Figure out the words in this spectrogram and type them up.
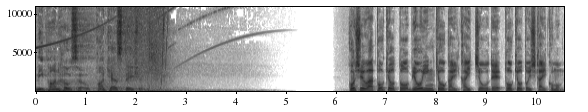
ニポンホーソーパーキャストステーション今週は東京都病院協会会長で東京都医師会顧問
